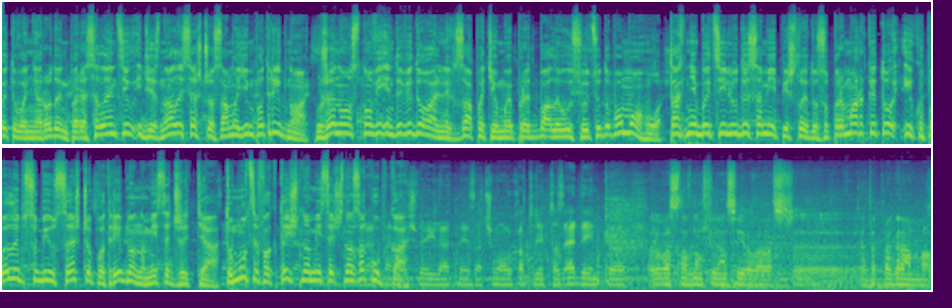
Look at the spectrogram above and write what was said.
опитування родин переселенців і дізналися, що саме їм потрібно. Уже на основі індивідуальних запитів ми придбали усю цю допомогу. Так, ніби ці люди самі пішли до супермаркету і купили б собі все, що потрібно на місяць життя. Тому це фактично місячна закупка. menni, és végig lehet nézni a csomagokat, hogy itt az edénytől В основном финансировалась э, эта программа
